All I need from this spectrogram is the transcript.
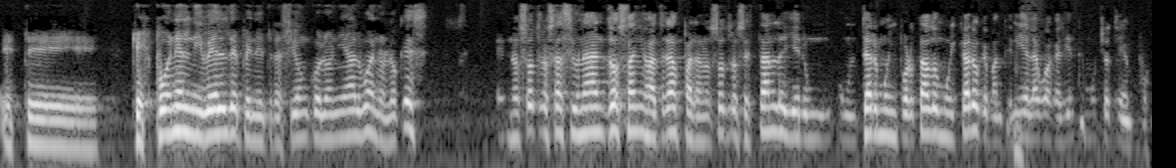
este, que expone el nivel de penetración colonial. Bueno, lo que es nosotros hace un año, dos años atrás para nosotros Stanley era un, termo importado muy caro que mantenía el agua caliente mucho tiempo.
